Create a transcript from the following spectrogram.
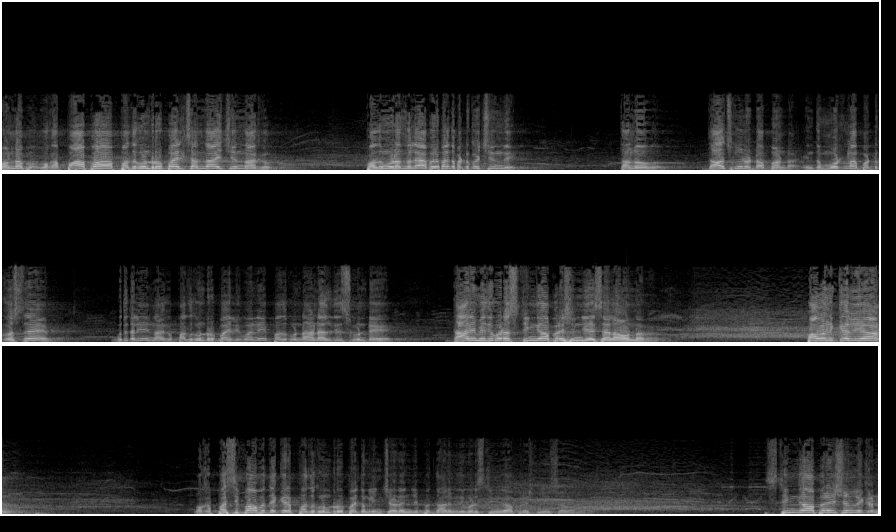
మొన్న ఒక పాప పదకొండు రూపాయలు చందా ఇచ్చింది నాకు. పదమూడు వందల యాభై రూపాయలు పట్టుకొచ్చింది. తను దాచుకున్న డబ్బు అంట ఇంత మూటలా పట్టుకొస్తే వదిలి నాకు పదకొండు రూపాయలు ఇవ్వని పదకొండు నాణాలు తీసుకుంటే దాని మీద కూడా స్టింగ్ ఆపరేషన్ చేసేలా ఉన్నారు. పవన్ కళ్యాణ్ ఒక పసిపాప దగ్గర పదకొండు రూపాయలు దొంగిలించాడు అని చెప్పి దాని మీద కూడా స్టింగ్ ఆపరేషన్ చేసేలా ఉన్నారు. స్టింగ్ ఆపరేషన్లు ఇక్కడ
